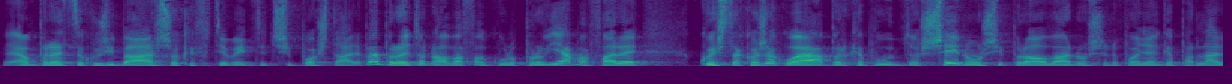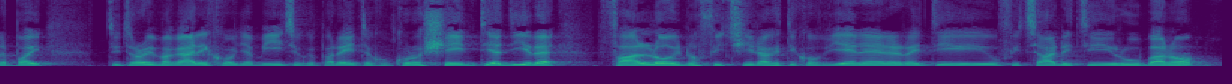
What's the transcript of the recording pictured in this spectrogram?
è un prezzo così basso che effettivamente ci può stare. Poi però ho detto, no, vaffanculo, proviamo a fare questa cosa qua, perché appunto se non si prova non se ne può neanche parlare. Poi ti trovi magari con gli amici, con i parenti, con conoscenti a dire fallo in officina che ti conviene, le reti ufficiali ti rubano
